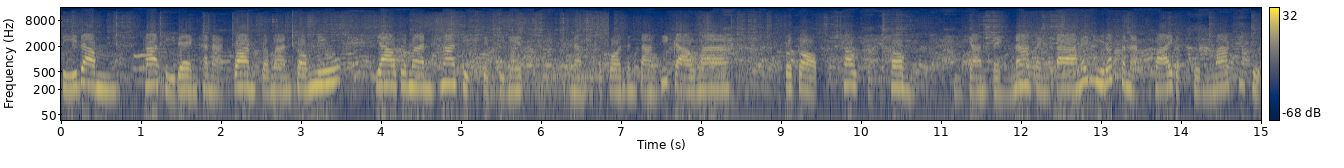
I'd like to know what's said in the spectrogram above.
สีดำ ผ้าสีแดงขนาดกว้างประมาณ 2 นิ้ว ยาวประมาณ 50 เซนติเมตรนำอุปกรณ์ต่างๆที่กล่าวมา ประกอบเข้ากับช่อง มีการแต่งหน้าแต่งตาให้มีลักษณะคล้ายกับคนมากที่สุด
